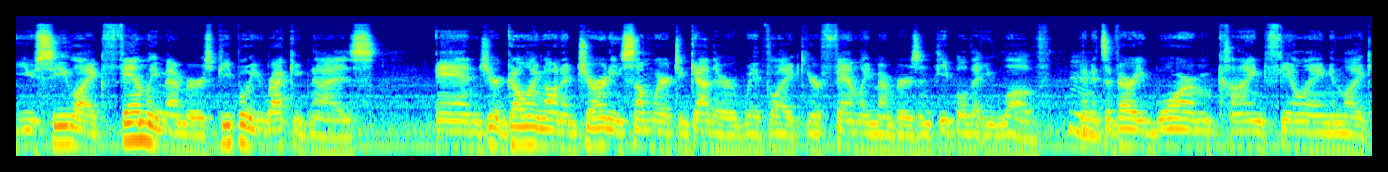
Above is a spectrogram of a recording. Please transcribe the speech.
you see like family members, people you recognize, and you're going on a journey somewhere together with like your family members and people that you love. Hmm. And it's a very warm, kind feeling and like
